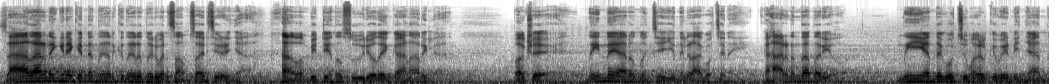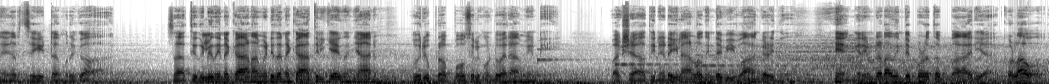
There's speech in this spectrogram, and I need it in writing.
സാധാരണ ഇങ്ങനെയൊക്കെ എന്നെ നേർക്ക് നേരെന്ന് ഒരുവൻ സംസാരിച്ചു കഴിഞ്ഞാൽ അവൻ പിറ്റേന്ന് സൂര്യോദയം കാണാറില്ല. പക്ഷേ നിന്നെ ഞാനൊന്നും ചെയ്യുന്നില്ലടാ കൊച്ചനെ. കാരണം എന്താണെന്നറിയോ നീ എന്റെ കൊച്ചുമകൾക്ക് വേണ്ടി ഞാൻ നേർച്ചയിട്ട മൃഗമാ സത്യത്തിൽ നിന്നെ കാണാൻ വേണ്ടി തന്നെ കാത്തിരിക്കായിരുന്നു ഞാനും ഒരു പ്രപ്പോസലും കൊണ്ട് വരാൻ വേണ്ടി. പക്ഷെ അതിനിടയിലാണല്ലോ നിന്റെ വിവാഹം കഴിഞ്ഞത്. എങ്ങനെയുണ്ടടാ നിന്റെ ഇപ്പോഴത്തെ ഭാര്യ? കൊള്ളാവോ?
